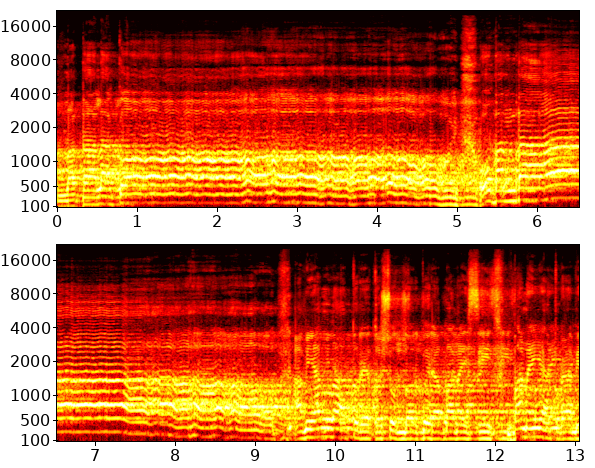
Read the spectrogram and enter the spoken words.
আল্লাহ তালা কয় এত সুন্দর কইরা বানাইছি। বানাইয়া তোরে আমি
